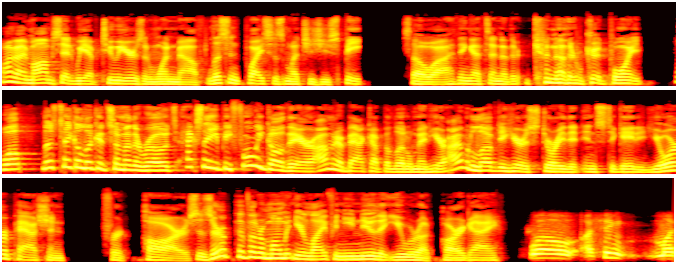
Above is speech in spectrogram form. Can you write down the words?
my mom said we have two ears and one mouth. Listen twice as much as you speak. So uh, I think that's another another good point. Well, let's take a look at some of the roads. Actually, before we go there, I'm going to back up a little bit here. I would love to hear a story that instigated your passion for cars. Is there a pivotal moment in your life when you knew that you were a car guy? Well, I think my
